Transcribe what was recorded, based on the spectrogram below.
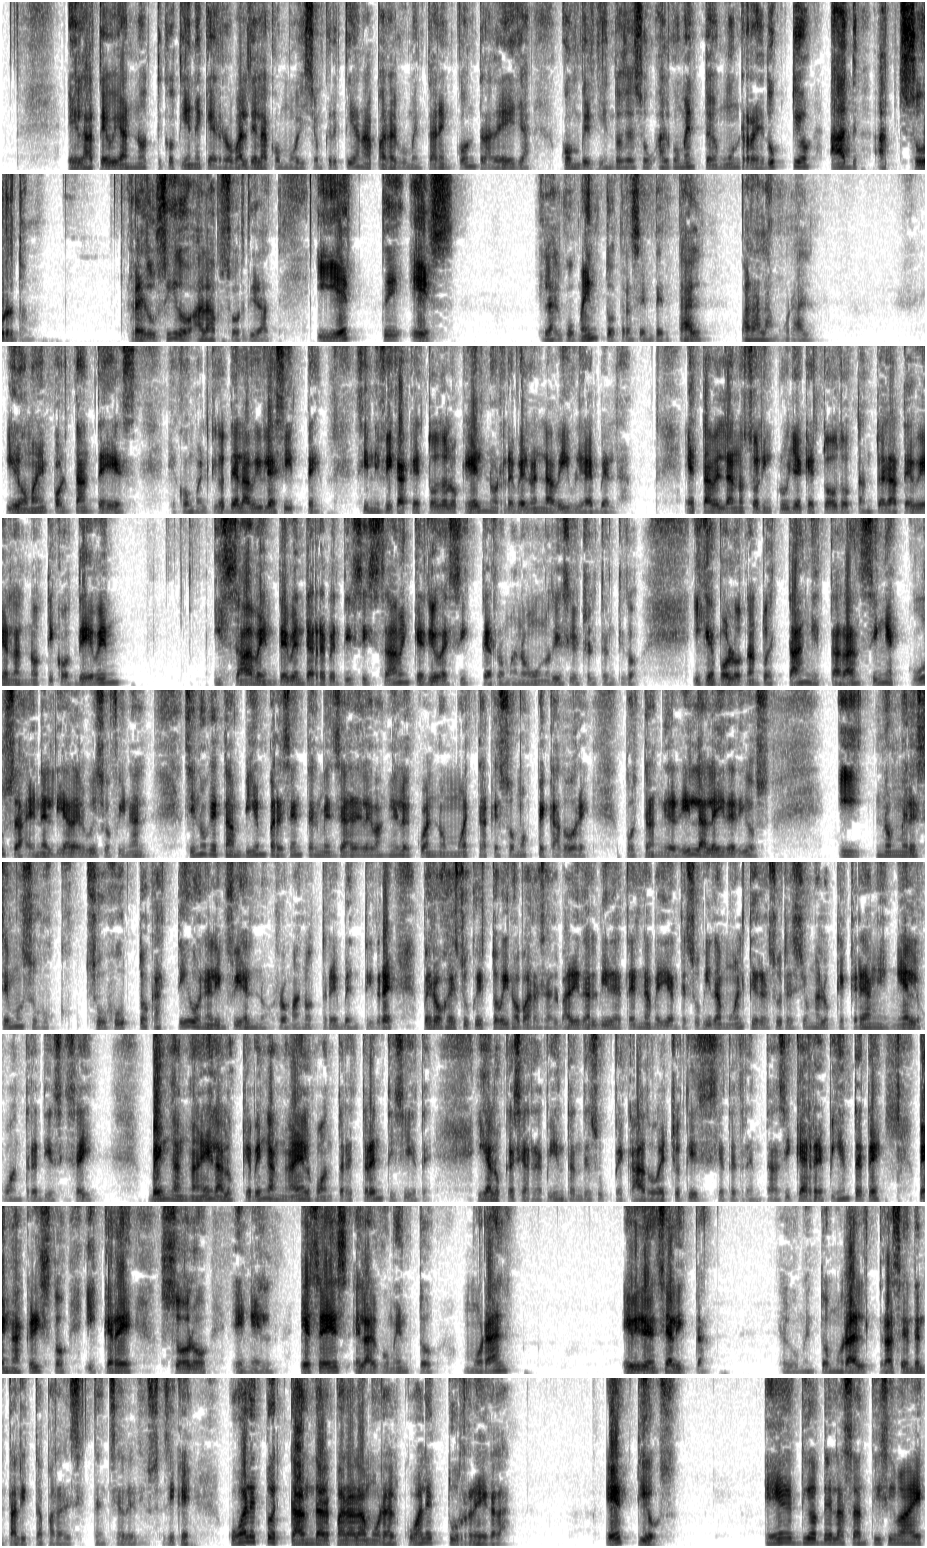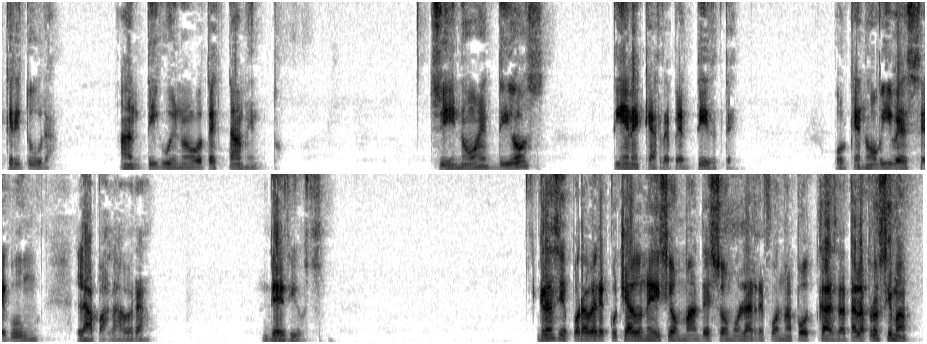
El ateo y agnóstico tiene que robar de la conmovisión cristiana para argumentar en contra de ella, convirtiéndose su argumento en un reductio ad absurdum, reducido a la absurdidad. Y este es el argumento trascendental para la moral. Y lo más importante es que como el Dios de la Biblia existe, significa que todo lo que Él nos reveló en la Biblia es verdad. Esta verdad no solo incluye que todos, tanto el ateo y el agnóstico, deben y saben, deben de arrepentirse y saben que Dios existe, Romanos 1, 18 al 32, y que por lo tanto están estarán sin excusa en el día del juicio final, sino que también presenta el mensaje del Evangelio, el cual nos muestra que somos pecadores por transgredir la ley de Dios y nos merecemos su su justo castigo en el infierno, Romanos 3:23. Pero Jesucristo vino para salvar y dar vida eterna mediante su vida, muerte y resurrección a los que crean en Él, Juan 3:16. Vengan a Él, a los que vengan a Él, Juan 3:37. Y a los que se arrepientan de sus pecados, Hechos 17:30. Así que arrepiéntete, ven a Cristo y cree solo en Él. Ese es el argumento moral evidencialista, el argumento moral trascendentalista para la existencia de Dios. Así que ¿Cuál es tu estándar para la moral? ¿Cuál es tu regla? Es Dios. Es Dios de la Santísima Escritura, Antiguo y Nuevo Testamento. Si no es Dios, tienes que arrepentirte, porque no vives según la palabra de Dios. Gracias por haber escuchado una edición más de Somos la Reforma Podcast. Hasta la próxima.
